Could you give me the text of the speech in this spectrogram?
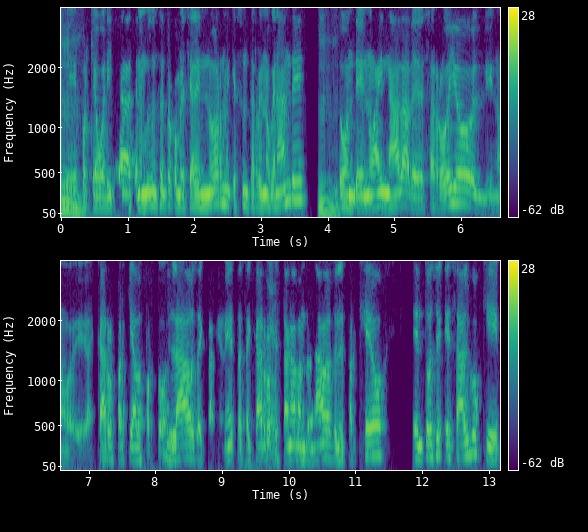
Eh, porque ahorita tenemos un centro comercial enorme que es un terreno grande, donde no hay nada de desarrollo, you hay carros parqueados por todos lados, hay camionetas, hay carros que están abandonados en el parqueo. Entonces es algo que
